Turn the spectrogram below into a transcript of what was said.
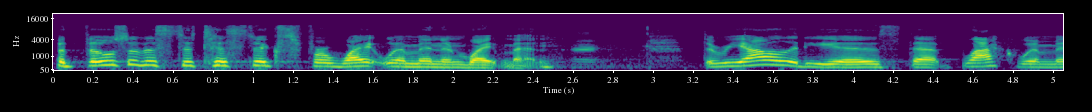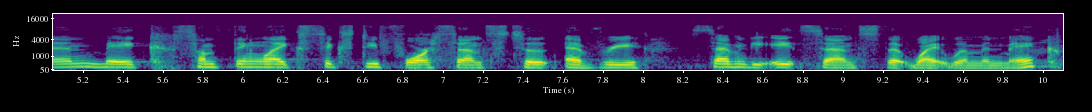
But those are the statistics for white women and white men. The reality is that black women make something like 64 cents to every 78 cents that white women make.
